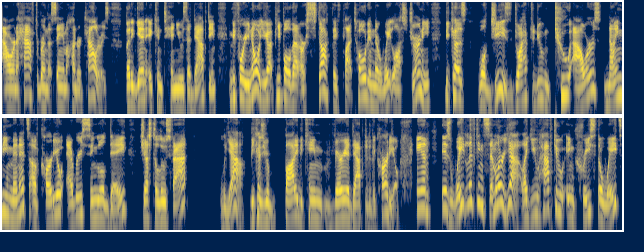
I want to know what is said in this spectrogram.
hour and a half to burn that same 100 calories. But again, it continues adapting. And before you know it, you got people that are stuck. They've plateaued in their weight loss journey because well, geez, do I have to do two hours, 90 minutes of cardio every single day just to lose fat? Well, yeah, because your body became very adapted to the cardio. And is weightlifting similar? Yeah, like you have to increase the weights,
